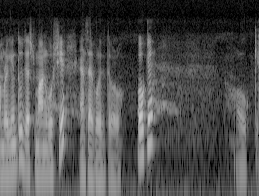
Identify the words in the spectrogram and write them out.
আমরা কিন্তু জাস্ট মান বসিয়ে অ্যান্সার করে দিতে পারব, ওকে? ওকে।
